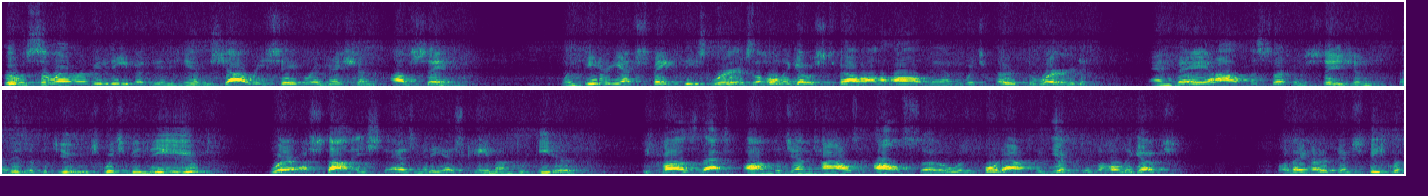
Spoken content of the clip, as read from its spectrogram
whosoever believeth in him shall receive remission of sin. When Peter yet spake these words, the Holy Ghost fell on all them which heard the word, And they of the circumcision, that is of the Jews, which believed, were astonished, as many as came unto Peter, because that on the Gentiles also was poured out the gift of the Holy Ghost. For they heard them speak with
